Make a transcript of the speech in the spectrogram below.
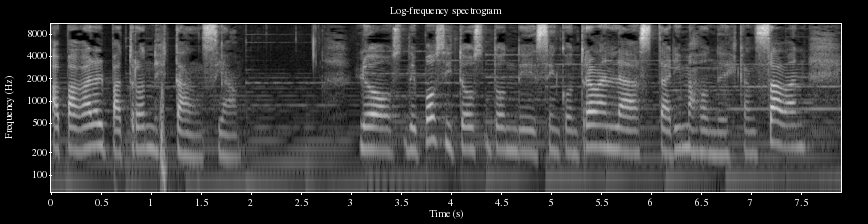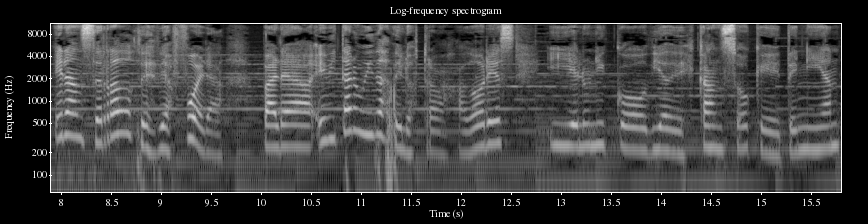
a pagar al patrón de estancia. Los depósitos donde se encontraban las tarimas donde descansaban eran cerrados desde afuera para evitar huidas de los trabajadores y el único día de descanso que tenían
